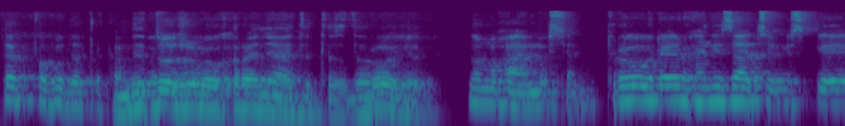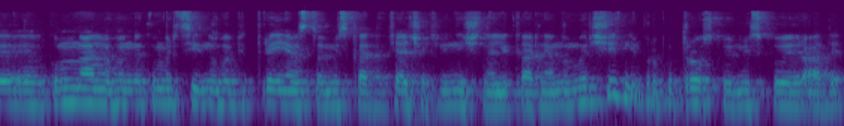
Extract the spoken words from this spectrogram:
Так, погода така. Не дуже ви охороняєте те здоров'я. Намагаємося. Про реорганізацію міське, комунального некомерційного підприємства Міська дитяча клінічна лікарня номер 6 Дніпропетровської міської ради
